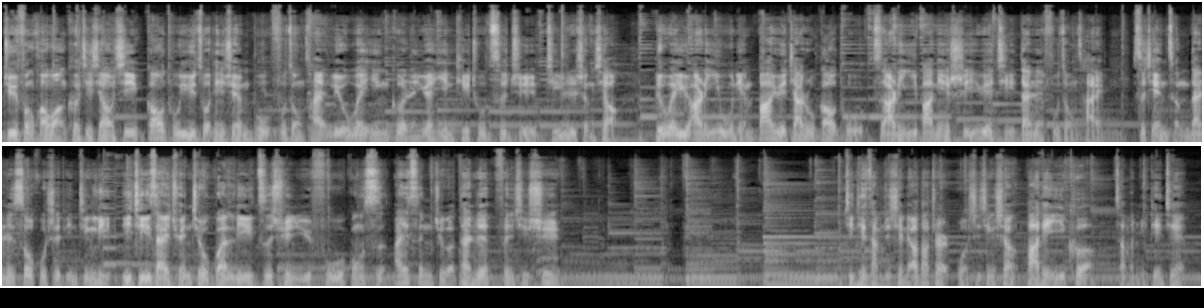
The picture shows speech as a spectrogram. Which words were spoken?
据凤凰网科技消息，高途于昨天宣布，副总裁刘威因个人原因提出辞职，即日生效。刘威于二零一五年八月加入高途，自二零一八年十一月起担任副总裁。此前曾担任搜狐视频经理，以及在全球管理咨询与服务公司埃森哲担任分析师。今天咱们就先聊到这儿，我是金盛八点一刻，咱们明天见。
